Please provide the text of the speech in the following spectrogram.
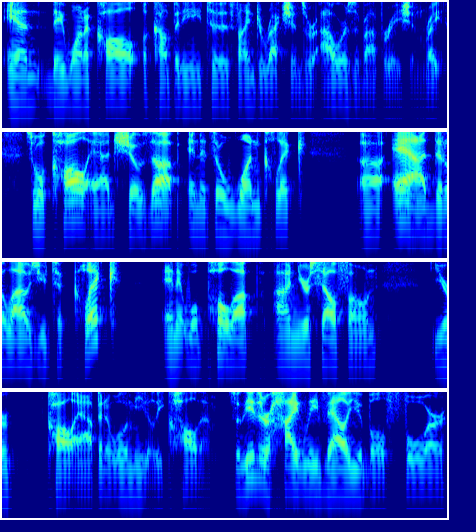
and they want to call a company to find directions or hours of operation, right? So a call ad shows up and it's a one click uh, ad that allows you to click and it will pull up on your cell phone your call app and it will immediately call them. So these are highly valuable for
